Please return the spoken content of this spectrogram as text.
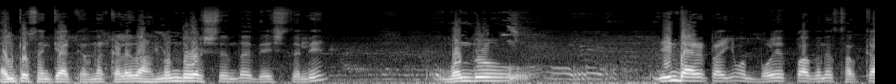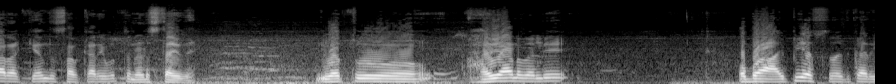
ಅಲ್ಪಸಂಖ್ಯಾತರನ್ನ ಕಳೆದ ಹನ್ನೊಂದು ವರ್ಷದಿಂದ ದೇಶದಲ್ಲಿ ಒಂದು ಇಂಡೈರೆಕ್ಟ್ ಆಗಿ ಒಂದು ಭಯೋತ್ಪಾದನೆ ಸರ್ಕಾರ, ಕೇಂದ್ರ ಸರ್ಕಾರ ಇವತ್ತು ನಡೆಸ್ತಾ ಇದೆ. ಇವತ್ತು ಹರಿಯಾಣದಲ್ಲಿ ಒಬ್ಬ ಐ ಪಿ ಎಸ್ ಅಧಿಕಾರಿ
